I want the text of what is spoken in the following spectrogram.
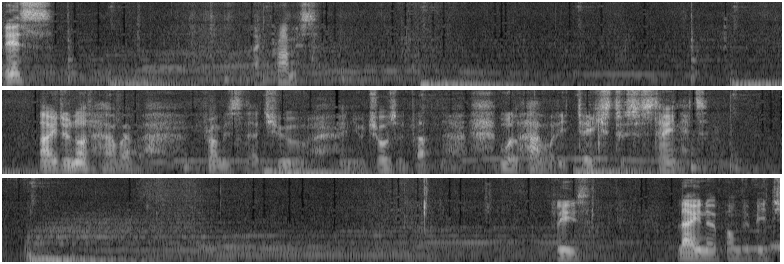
This, promise. I do not, however, promise that you and your chosen partner will have what it takes to sustain it. Please, line up on the beach.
